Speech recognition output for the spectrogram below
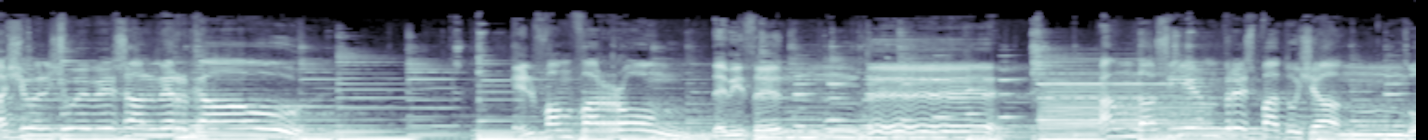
El jueves al mercado, el fanfarrón de Vicente anda siempre espatuchando,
